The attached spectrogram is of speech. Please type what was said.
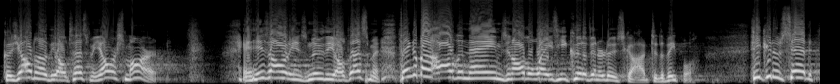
Because y'all know the Old Testament, y'all are smart. And his audience knew the Old Testament. Think about all the names and all the ways he could have introduced God to the people. He could have said,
